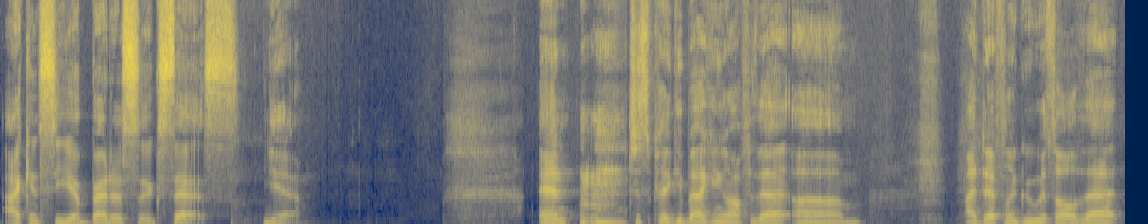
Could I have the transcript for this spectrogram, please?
I can see a better success. Yeah. And just piggybacking off of that, um, I definitely agree with all that.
